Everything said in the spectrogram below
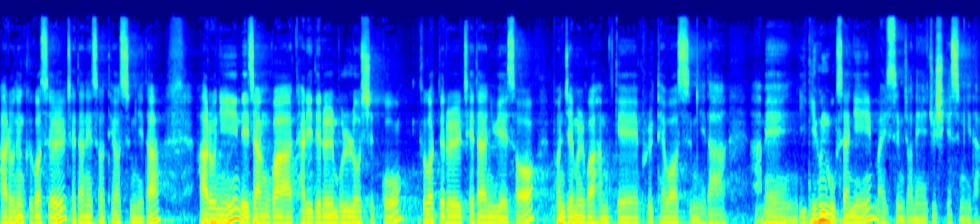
아론은 그것을 제단에서 태웠습니다. 아론이 내장과 다리들을 물로 씻고 그것들을 제단 위에서 번제물과 함께 불태웠습니다. 아멘. 이기훈 목사님 말씀 전해 주시겠습니다.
